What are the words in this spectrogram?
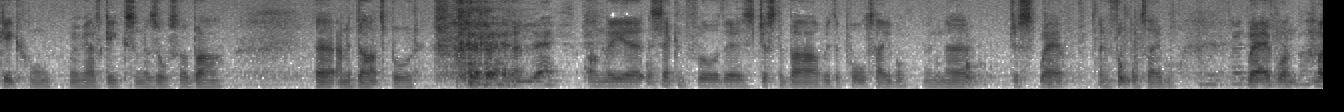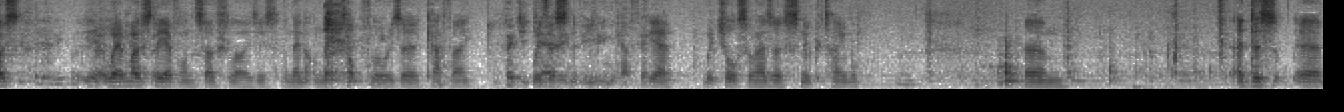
gig hall, where we have gigs, and there's also a bar uh, and a darts board. yes. On the uh, second floor, there's just a bar with a pool table and uh, just where and a football table where everyone most yeah, where mostly everyone socialises, and then on the top floor is a cafe with a sn- vegan cafe. yeah, which also has a snooker table. Um, uh, does uh,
